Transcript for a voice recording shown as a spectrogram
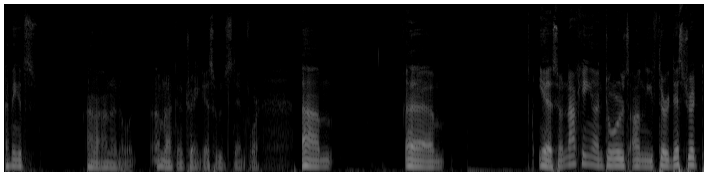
I think it's I don't, I don't know what I'm not going to try and guess what it stands for. Um, um, yeah. So knocking on doors on the third district.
